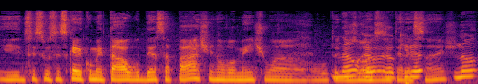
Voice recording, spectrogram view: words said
E não sei se vocês querem comentar algo dessa parte, novamente uma outra Não, de eu, Zords eu queria. interessante. Não,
